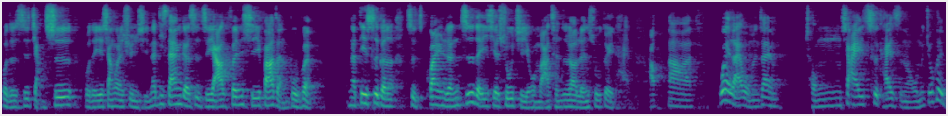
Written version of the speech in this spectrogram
或者是讲师或者一些相关的讯息。那第三个是职涯分析发展的部分。那第四个呢是关于人资的一些书籍，我们把它称之为人书对谈。好，那未来我们在从下一次开始呢，我们就会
